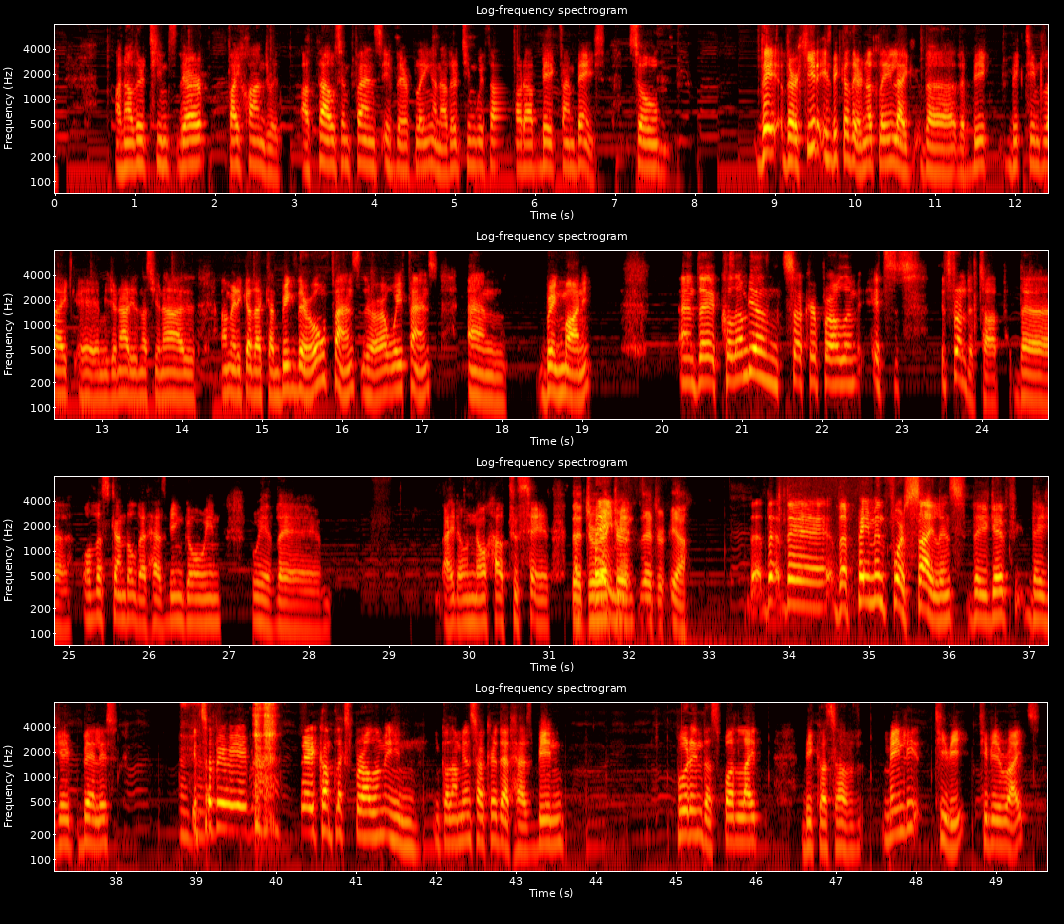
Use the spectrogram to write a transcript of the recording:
another teams there are 500 a thousand fans if they're playing another team without a big fan base so they their hit is because they're not playing like the the big big teams like uh, Millonarios Nacional, America that can bring their own fans, their away fans, and bring money. And the Colombian soccer problem, it's it's from the top. The all the scandal that has been going with the I don't know how to say it. the director, the, yeah, The, the the the payment for silence they gave they gave Vélez mm-hmm. it's a very very complex problem in, in Colombian soccer that has been put in the spotlight because of mainly TV TV rights.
